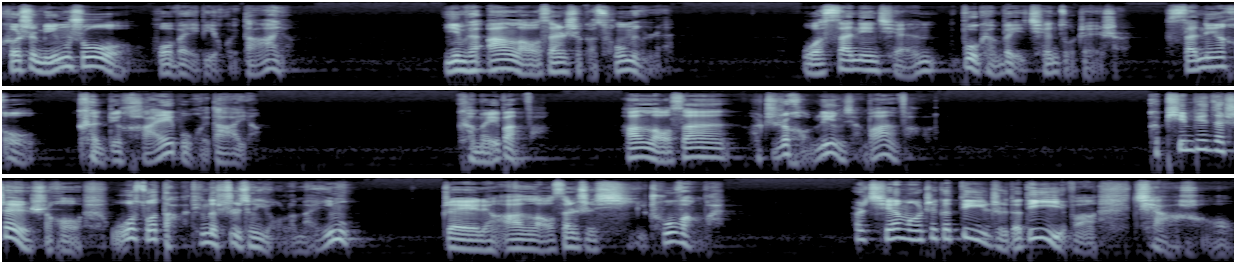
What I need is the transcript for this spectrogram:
可是明叔，我未必会答应，因为安老三是个聪明人。我三年前不肯为钱做这事儿，三年后肯定还不会答应。可没办法，安老三只好另想办法了。可偏偏在这时候，我所打听的事情有了眉目，这令安老三是喜出望外，而前往这个地址的地方恰好。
